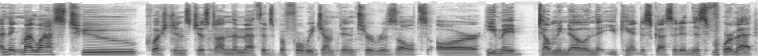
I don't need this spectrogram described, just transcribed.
I think my last two questions just on the methods before we jump into results are you may tell me no and that you can't discuss it in this format,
